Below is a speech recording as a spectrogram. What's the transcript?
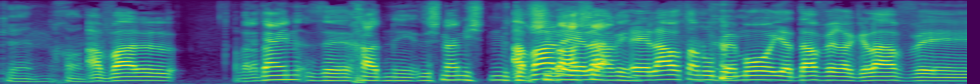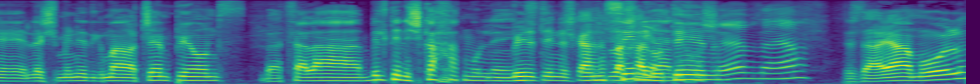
כן, נכון. אבל, אבל עדיין זה אחד מ... זה שניים מש- מתוך אבל שבעה העלה, שערים. העלה אותנו במו ידיו ורגליו uh, לשמינית גמר הצ'מפיונס. בהצלה בלתי נשכחת מול... אה, בלתי נשכחת אינסיניה, לחלוטין. אני חושב, זה היה? וזה היה מול...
